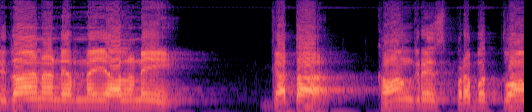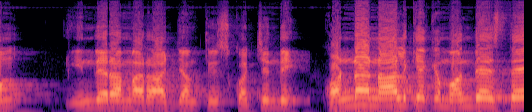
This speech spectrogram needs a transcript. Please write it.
విధాన నిర్ణయాలని గత కాంగ్రెస్ ప్రభుత్వం ఇందిరమ్మ రాజ్యం తీసుకొచ్చింది. కొండ నాలికకి మొందేస్తే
